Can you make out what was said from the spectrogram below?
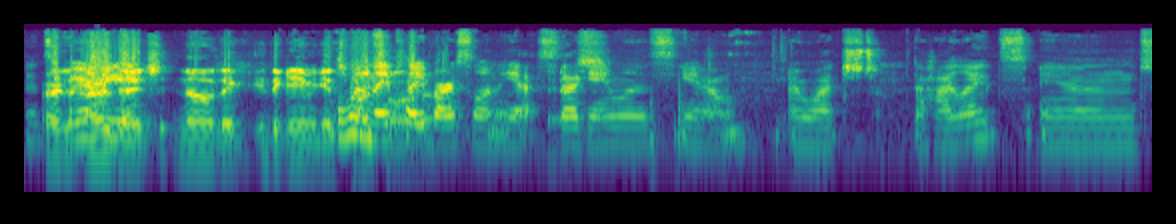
It's Or, very, or the no, the the game against Barcelona. when they play Barcelona, yes, Yes. That game was, you know, I watched the highlights and,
